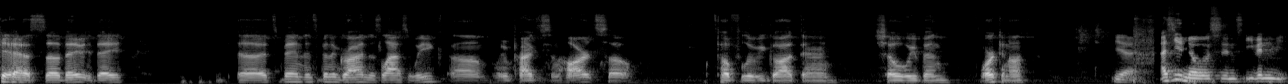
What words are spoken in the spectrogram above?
yeah. So they they. Uh, it's been it's been a grind this last week. Um, we've been practicing hard, so hopefully we go out there and show what we've been working on. Yeah. As you know, since even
